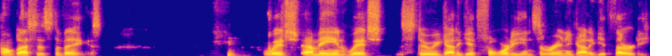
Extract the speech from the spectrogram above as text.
Unless it's the Vegas. which I mean, which Stewie got to get forty and Serena got to get thirty.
